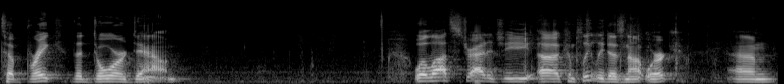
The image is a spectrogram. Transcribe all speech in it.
to break the door down. Well, Lot's strategy uh, completely does not work. Um,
